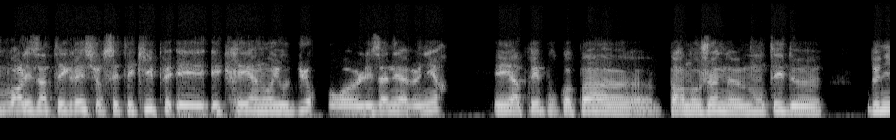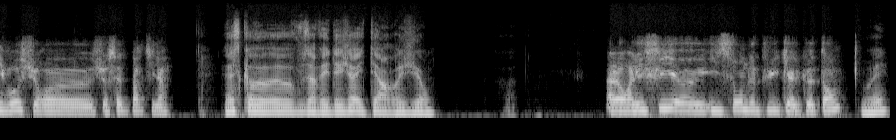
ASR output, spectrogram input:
pouvoir les intégrer sur cette équipe et, créer un noyau dur pour euh, les années à venir. Et après, pourquoi pas, euh, par nos jeunes, monter de, de niveau sur, euh, sur cette partie-là. Est-ce que vous avez déjà été en région? Alors, les filles, ils sont depuis quelques temps. Oui.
